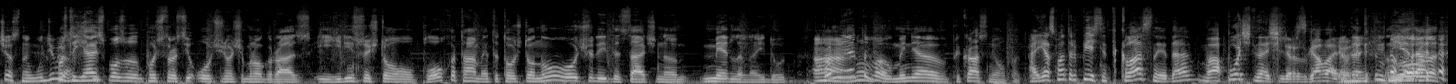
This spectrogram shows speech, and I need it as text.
честно, удивлен. Просто я использовал Почту России очень-очень много раз. И единственное, что плохо там, это то, что, ну, очереди достаточно медленно идут. А, Кроме ну. этого, у меня прекрасный опыт. А я смотрю, песни-то классные, да? О почте начали разговаривать. Да. Нет, да,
